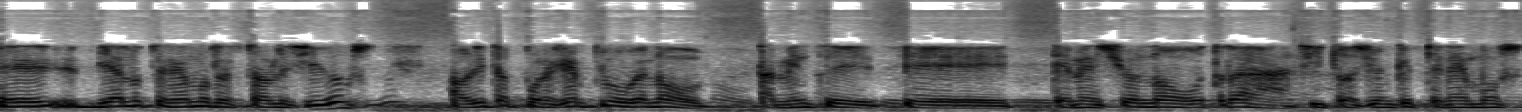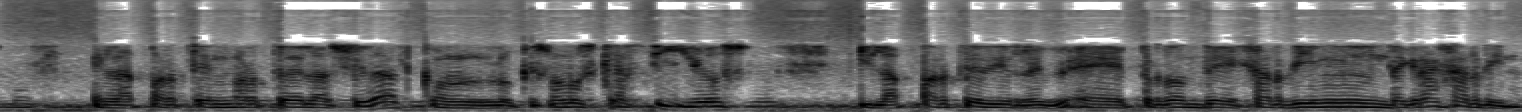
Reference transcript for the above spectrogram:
eh, ya lo tenemos restablecido. Ahorita, por ejemplo, bueno, también te, te, te, menciono otra situación que tenemos en la parte norte de la ciudad, con lo que son los castillos y la parte de, eh, perdón, de jardín, de Gran Jardín,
